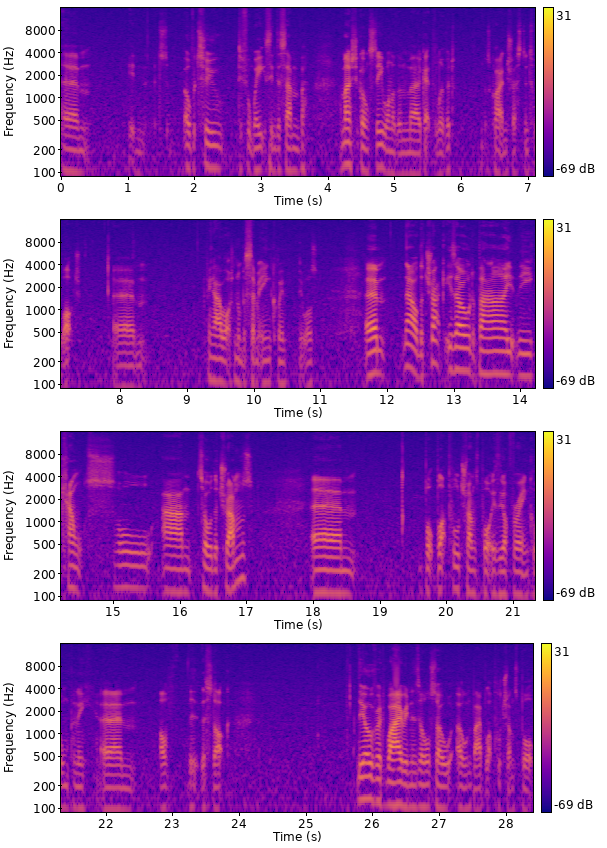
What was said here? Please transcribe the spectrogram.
um, in over two different weeks in December. I managed to go and see one of them uh, get delivered. It was quite interesting to watch. Um, I think I watched number 17 coming. It was. Um, now the track is owned by the council and so the trams. Um, but Blackpool Transport is the operating company. Um, of the, the stock. The overhead wiring is also owned by Blackpool Transport.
